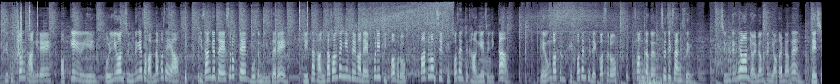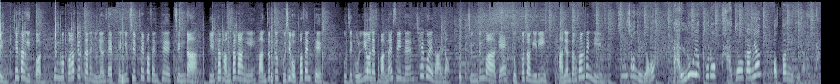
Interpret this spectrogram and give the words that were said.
그 독점 강의를 업계 유일, 올리원 증등에서 만나보세요. 비상교재에 수록된 모든 문제를 일타 강사 선생님들만의 풀이 비법으로 빠짐없이 100% 강의해주니까 배운 것은 100%내 것으로 성적은 수직 상승. 중등 회원 10명 중 8명은 내신, 최상위권, 특목고 합격자는 2년 새 167% 증가, 일타 강사 강의 만족도 95%, 오직 올리원에서 만날 수 있는 최고의 라인업. 중등과학의 독보적 1위 안현정 선생님. 풍선을요 난로 옆으로 가져가면 어떤 일이 일어날까?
